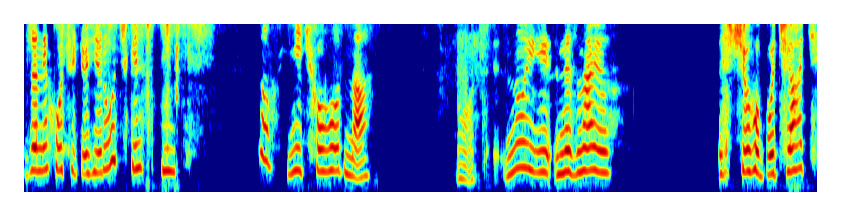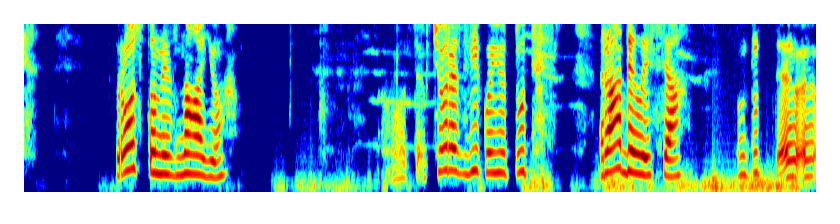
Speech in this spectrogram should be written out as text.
Вже не хочуть огірочки спіть. Ну, ніч холодна. От. Ну і не знаю, з чого почати. Просто не знаю. От. Вчора з Вікою тут радилися. Ну, Тут е, е,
